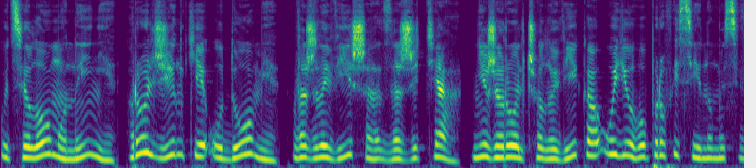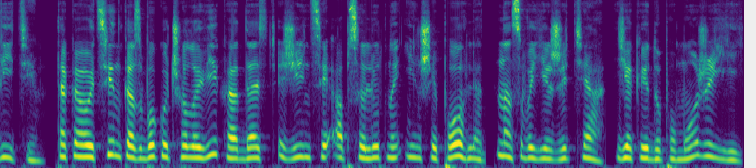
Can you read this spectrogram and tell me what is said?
У цілому нині роль жінки у домі важливіша за життя, ніж роль чоловіка у його професійному світі. Така оцінка з боку чоловіка дасть жінці абсолютно інший погляд на своє життя, який допоможе їй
